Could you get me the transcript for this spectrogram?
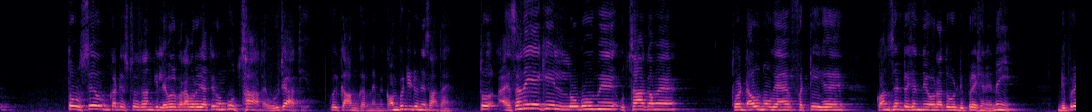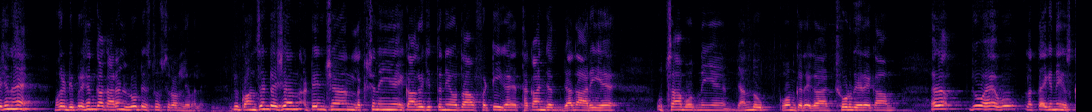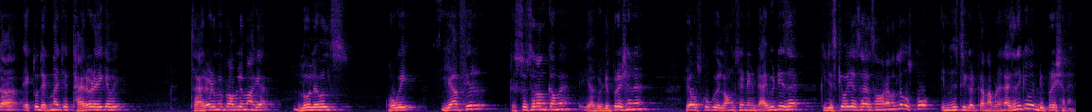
तो उससे उनका टेस्टोस्टेरोन की लेवल बराबर हो जाती है उनको उत्साह आता है, ऊर्जा आती है। कोई काम करने में कॉम्पिटिटिवनेस आता है तो ऐसा नहीं है कि लोगों में उत्साह कम है, थोड़ा डाउन हो गया है फटीग है कॉन्सेंट्रेशन नहीं हो रहा तो वो डिप्रेशन है। नहीं डिप्रेशन है, मगर डिप्रेशन का कारण लो टेस्टोस्टेरॉन लेवल है। क्योंकि कॉन्सेंट्रेशन अटेंशन लक्ष्य नहीं है, एकाग्र चित्त नहीं होता फटीग है, थकान ज़्यादा आ रही है, उत्साह बहुत नहीं है, जान दो कौन करेगा, छोड़ दे रहे काम। ऐसा जो है वो लगता है कि नहीं, उसका एक तो देखना चाहिए थायराइड है क्या भाई? थायराइड में प्रॉब्लम आ गया। लो लेवल्स हो गई, या फिर टेस्टोस्टेरोन कम है, या फिर डिप्रेशन है, या उसको कोई लॉन्ग स्टैंडिंग डायबिटीज़ है, कि जिसकी वजह से ऐसा हो रहा है मतलब उसको इन्वेस्टिगेट करना पड़ेगा। ऐसा नहीं कि वो डिप्रेशन है।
